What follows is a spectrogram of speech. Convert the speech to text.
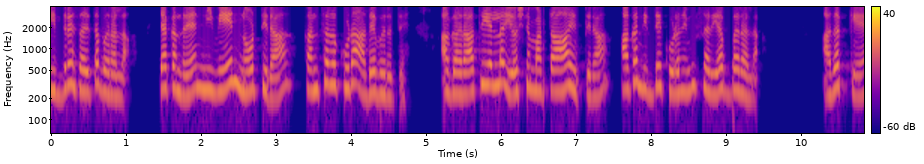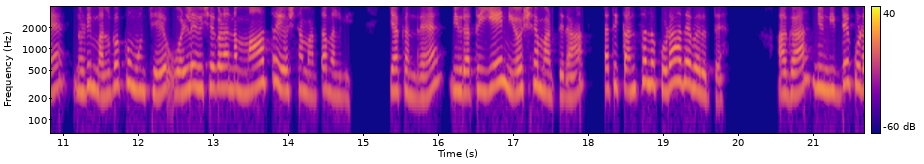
ನಿದ್ರೆ ಸಹಿತ ಬರಲ್ಲ. ಯಾಕಂದ್ರೆ ನೀವೇನ್ ನೋಡ್ತೀರಾ ಕನ್ಸಲ್ಲೂ ಕೂಡ ಅದೇ ಬರುತ್ತೆ. ಆಗ ರಾತ್ರಿ ಎಲ್ಲ ಯೋಚನೆ ಮಾಡ್ತಾ ಇರ್ತೀರಾ. ಆಗ ನಿದ್ದೆ ಕೂಡ ನಿಮ್ಗೆ ಸರಿಯಾಗಿ ಬರಲ್ಲ. ಅದಕ್ಕೆ ನೋಡಿ ಮಲ್ಗೋಕ್ಕೂ ಮುಂಚೆ ಒಳ್ಳೆ ವಿಷಯಗಳನ್ನ ಮಾತ್ರ ಯೋಚನೆ ಮಾಡ್ತಾ ಮಲಗಿ. ಯಾಕಂದ್ರೆ ನೀವು ರಾತ್ರಿ ಏನ್ ಯೋಚನೆ ಮಾಡ್ತೀರಾ, ರಾತ್ರಿ ಕನ್ಸಲ್ಲೂ ಕೂಡ ಅದೇ ಬರುತ್ತೆ. ಆಗ ನೀವು ನಿದ್ದೆ ಕೂಡ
